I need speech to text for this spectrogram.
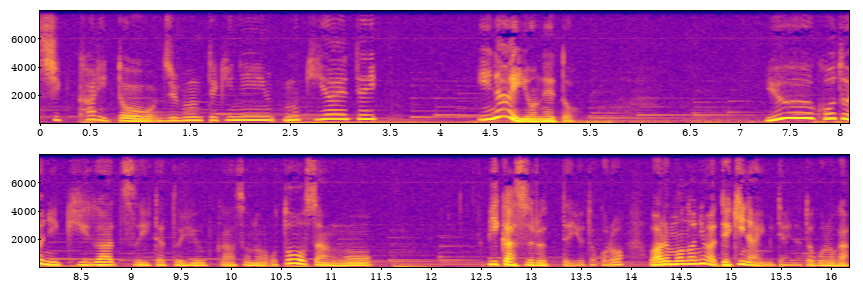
しっかりと自分的に向き合えていないよねと。いうことに気がついたというかそのお父さんを美化するっていうところ悪者にはできないみたいなところが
